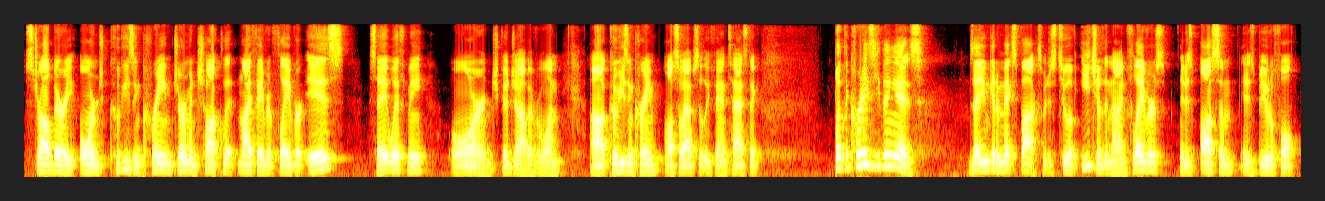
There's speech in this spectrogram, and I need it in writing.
strawberry, orange, cookies and cream, German chocolate. My favorite flavor is, say it with me, orange. Good job, everyone. Uh, cookies and cream, also absolutely fantastic. But the crazy thing is, is that you can get a mixed box, which is two of each of the nine flavors. It is awesome. It is beautiful.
